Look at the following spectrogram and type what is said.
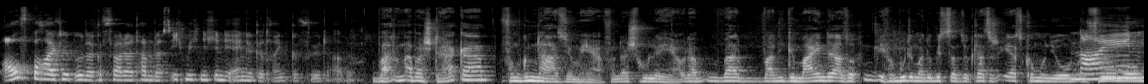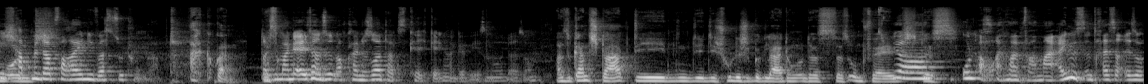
aufbereitet oder gefördert haben, dass ich mich nicht in die Enge gedrängt gefühlt habe. War dann aber stärker vom Gymnasium her, von der Schule her? Oder war, war die Gemeinde, also ich vermute mal, du bist dann so klassisch Erstkommunion Nein, und ich habe mit der Pfarrei nie was zu tun gehabt. Ach, guck an. Also meine Eltern sind auch keine Sonntagskirchgänger gewesen oder so. Also ganz stark die, die, die schulische Begleitung und das, das Umfeld. Ja, des und auch einfach mein eigenes Interesse. Also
